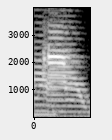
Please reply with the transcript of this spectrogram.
Wow.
